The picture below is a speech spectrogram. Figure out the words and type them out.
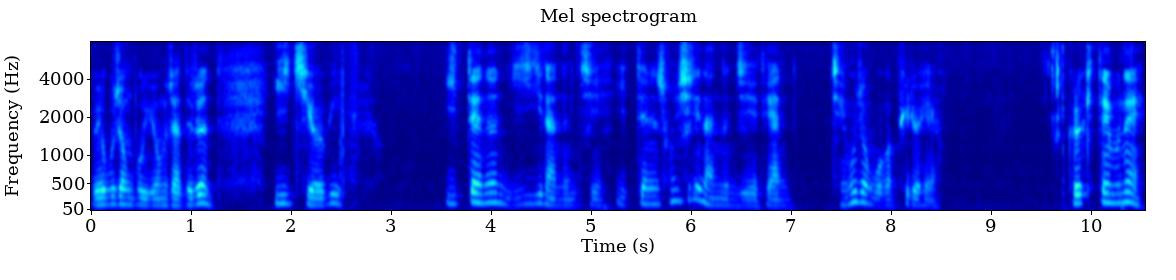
외부 정보 이용자들은 이 기업이 이때는 이익이 났는지, 이때는 손실이 났는지에 대한 재무 정보가 필요해요. 그렇기 때문에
